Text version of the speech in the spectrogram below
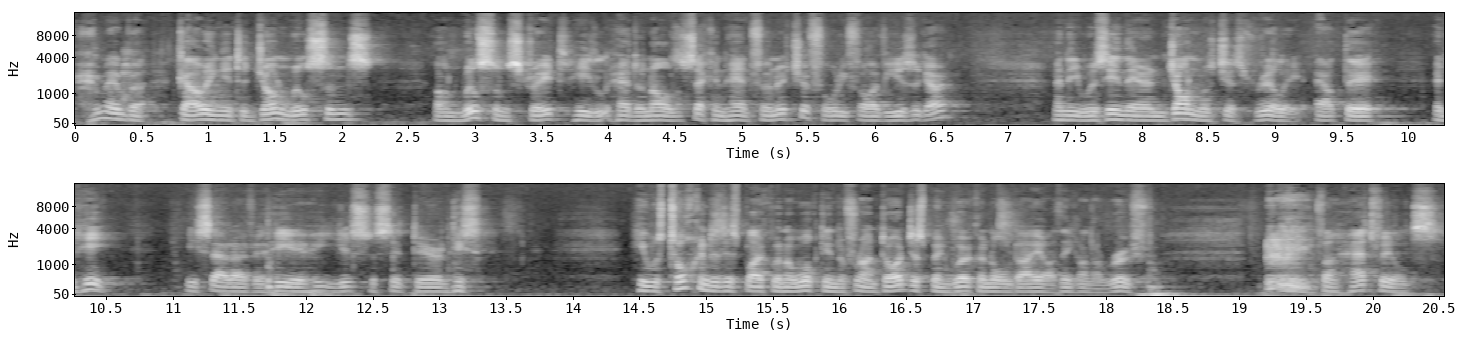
I remember going into John Wilson's on Wilson Street. He had an old second-hand furniture 45 years ago, and he was in there, and John was just really out there. And he he sat over here. He used to sit there, and he's he was talking to this bloke when I walked in the front door. I'd just been working all day, I think, on a roof for Hatfields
